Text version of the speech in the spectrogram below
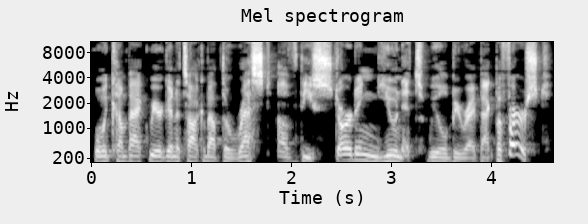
When we come back, we are going to talk about the rest of the starting units. We will be right back. But first,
